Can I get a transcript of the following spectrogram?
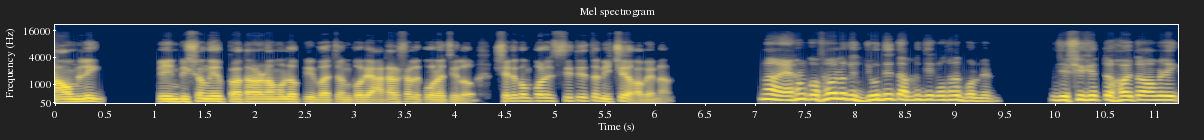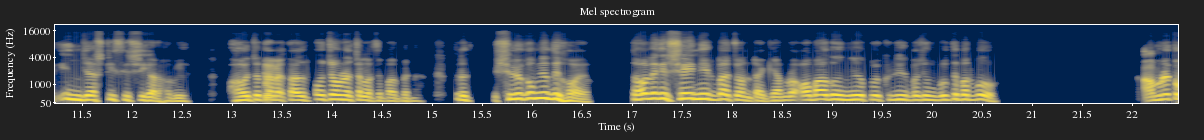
আওয়ামী লীগ, বিএনপির সঙ্গে প্রতারণামূলক নির্বাচন করে আঠারো সালে করেছিল, সেরকম পরিস্থিতি তো নিশ্চয়ই হবে না। না, এখন কথা হলো কি, যদি আপনি যে কথাটা বললেন যে সেক্ষেত্রে হয়তো আমাদের ইনজাস্টিসের শিকার হবে। হয়তো তারা তাদের প্রচারণা চালাতে পারবে না। সেরকম যদি হয় তাহলে কি সেই নির্বাচনটাকে আমরা অবাধ ও নিরপেক্ষ নির্বাচন বলতে পারব? আমরা তো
